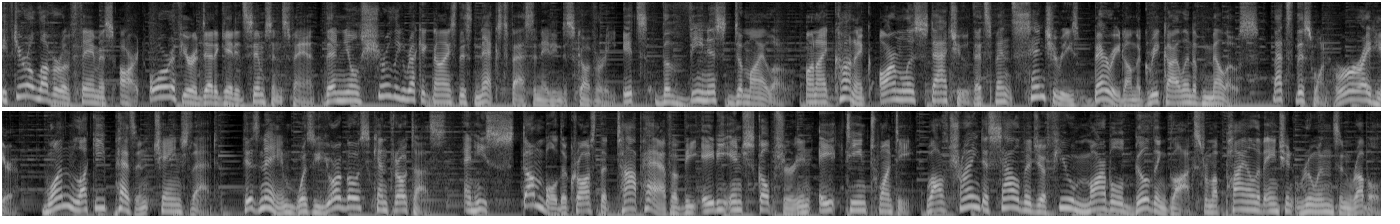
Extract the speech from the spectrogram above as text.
If you're a lover of famous art, or if you're a dedicated Simpsons fan, then you'll surely recognize this next fascinating discovery. It's the Venus de Milo, an iconic armless statue that spent centuries buried on the Greek island of Melos. That's this one, right here. One lucky peasant changed that. His name was Yorgos Kentrotas, and he stumbled across the top half of the 80-inch sculpture in 1820 while trying to salvage a few marble building blocks from a pile of ancient ruins and rubble.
